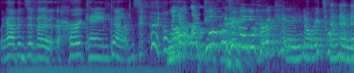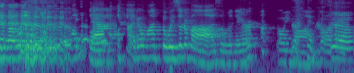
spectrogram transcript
What happens if a hurricane comes? we Well, got I don't hurricanes. recommend a hurricane or a tornado like that. I don't want the Wizard of Oz over there going Oh, on. Yeah.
